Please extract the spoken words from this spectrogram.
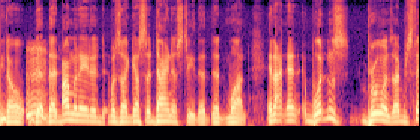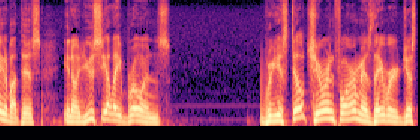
You know, that, that dominated was, I guess, a dynasty that, that won. And, I, and Wooden's Bruins, I was thinking about this, you know, UCLA Bruins, were you still cheering for them as they were just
